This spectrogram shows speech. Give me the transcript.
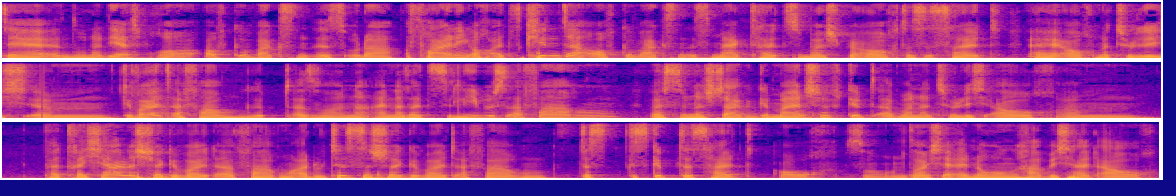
der in so einer Diaspora aufgewachsen ist oder vor allen Dingen auch als Kind da aufgewachsen ist, merkt halt zum Beispiel auch, dass es halt äh, auch natürlich ähm, Gewalterfahrungen gibt. Also ne, einerseits die Liebeserfahrung, weil es so eine starke Gemeinschaft gibt, aber natürlich auch ähm, patriarchalische Gewalterfahrung, adultistische Gewalterfahrung. Das, das gibt es halt auch so. Und solche Erinnerungen habe ich halt auch.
